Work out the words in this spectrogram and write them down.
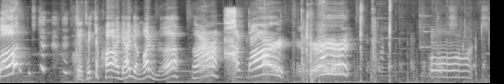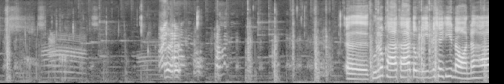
บอส จะคิดจะฆ่ายันอย่างนั้นเหรอฮะอัดไปโอ้ยเอ้ยเอ่อคุณลูกค้าคะตรงนี้ไม่ใช่ที่นอนนะคะ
